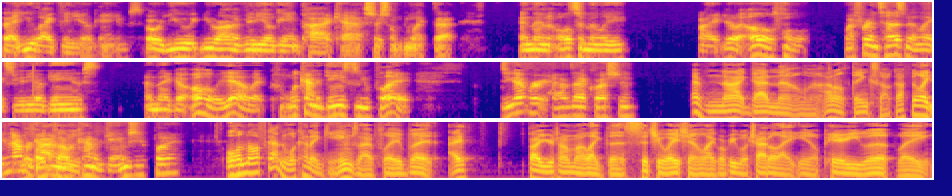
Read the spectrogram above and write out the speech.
that you like video games, or you you're on a video game podcast or something like that, and then ultimately, like, you're like, oh, my friend's husband likes video games and they go, "Oh yeah, like what kind of games do you play?" Do you ever have that question? I've not gotten that one. I don't think so. I feel like You've never gotten I'm- what kind of games you play? Well, no, I've gotten what kind of games I play, but I thought you were talking about like the situation, like where people try to like you know pair you up, like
